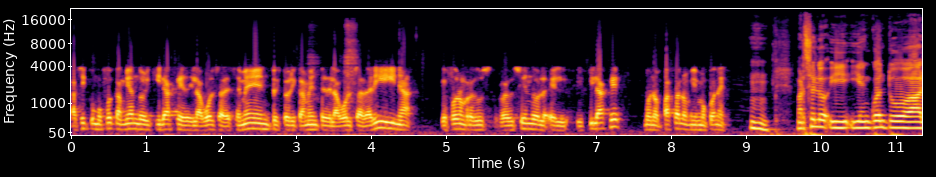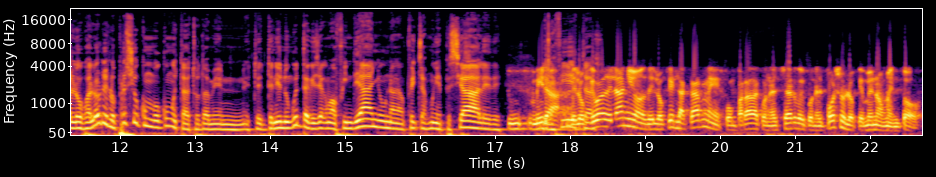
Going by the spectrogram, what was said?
así como fue cambiando el quilaje de la bolsa de cemento, históricamente de la bolsa de harina, que fueron reduciendo el, el, quilaje, bueno, pasa lo mismo con esto. Marcelo, y, en cuanto a los valores, los precios, ¿cómo, cómo está esto también? Este, teniendo en cuenta que ya como fin de año, unas fechas muy especiales. De, Mira, de, lo que va del año, de lo que es la carne comparada con el cerdo y con el pollo, es lo que menos aumentó.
